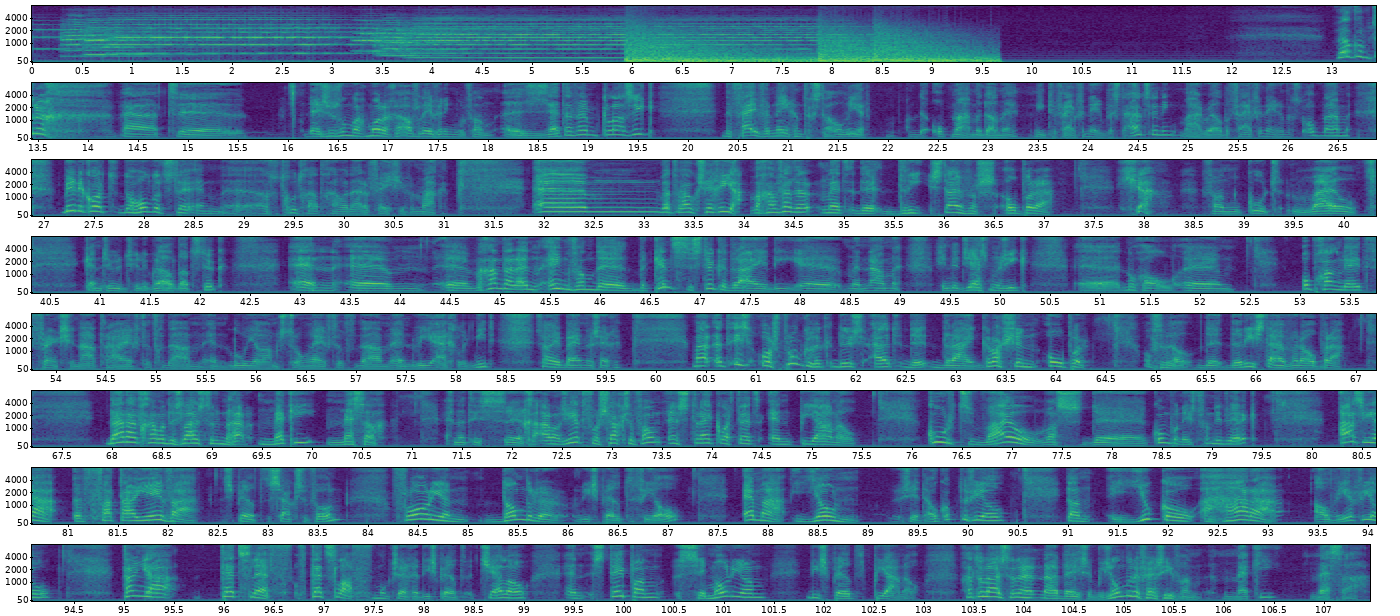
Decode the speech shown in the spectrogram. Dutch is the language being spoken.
Welkom terug bij uh, deze zondagmorgen aflevering van uh, ZFM Klassiek. De 95ste alweer. De opname dan, hè. Niet de 95ste uitzending, maar wel de 95ste opname. Binnenkort de 100ste en uh, als het goed gaat gaan we daar een feestje van maken. Um, wat wou ik zeggen? Ja, we gaan verder met de Drie Stuivers opera. Ja, van Kurt Weil. Kent u natuurlijk wel dat stuk. En uh, uh, we gaan daar een, een van de bekendste stukken draaien die uh, met name in de jazzmuziek eh, nogal ehm, opgang deed. Frank Sinatra heeft het gedaan en Louis Armstrong heeft het gedaan en wie eigenlijk niet, zou je bijna zeggen. Maar het is oorspronkelijk dus uit de Draaigroschen oper, oftewel de, de opera. Daaruit gaan we dus luisteren naar Mackie Messer. En het is uh, gearrangeerd voor saxofoon en strijkkwartet en piano. Kurt Weil was de componist van dit werk. Asia Fatayeva speelt saxofoon. Florian Donderer die speelt viool. Emma Joon zit ook op de viool. Dan Yuko Hara alweer viool. Tanja Tetzlev, of Tetzlav moet ik zeggen, die speelt cello. En Stepan Simonian, die speelt piano. Gaat u luisteren naar deze bijzondere versie van Mackie Messa.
